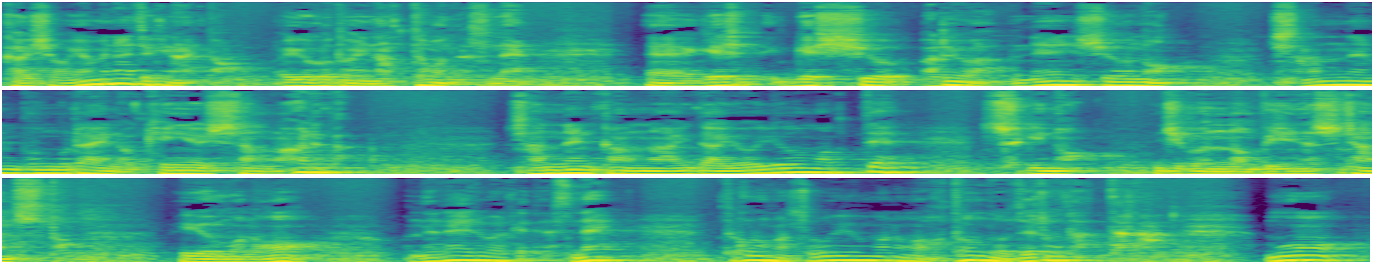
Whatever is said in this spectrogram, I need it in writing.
会社を辞めないといけないということになってもですね、えー、月月収あるいは年収の3年分ぐらいの金融資産があれば3年間の間余裕を持って次の自分のビジネスチャンスというものを狙えるわけですね。ところがそういうものがほとんどゼロだったらも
